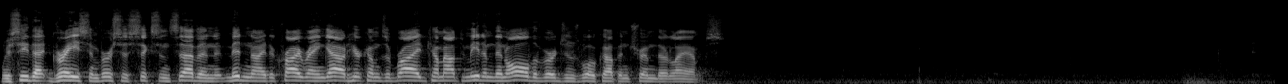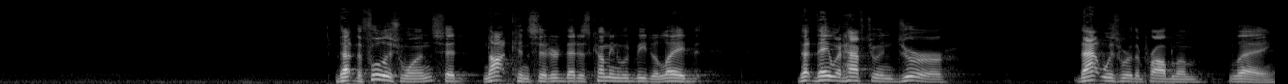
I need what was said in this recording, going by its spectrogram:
We see that grace in verses 6 and 7. At midnight, a cry rang out, Here comes the bride, come out to meet him. Then all the virgins woke up and trimmed their lamps. That the foolish ones had not considered that his coming would be delayed, that they would have to endure, that was where the problem lay.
